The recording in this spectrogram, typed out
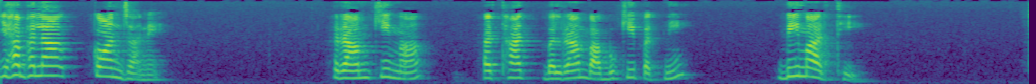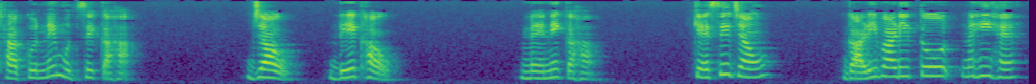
यह भला कौन जाने? राम की माँ, अर्थात बलराम बाबू की पत्नी, बीमार थी। ठाकुर ने मुझसे कहा, जाओ देख आओ मैंने कहा, कैसे जाऊँ? गाड़ी वाड़ी तो नहीं है।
